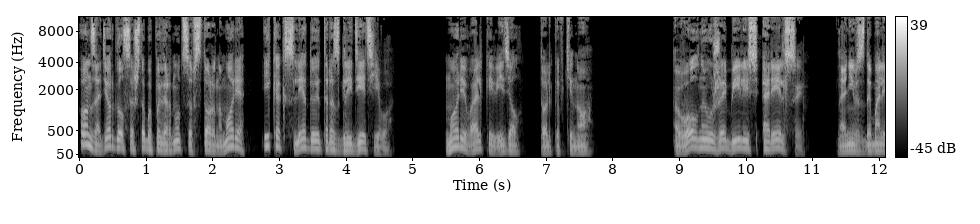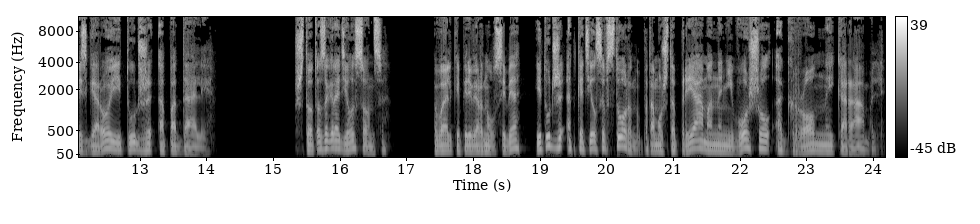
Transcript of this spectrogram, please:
Он задергался, чтобы повернуться в сторону моря и как следует разглядеть его. Море Валька видел только в кино. Волны уже бились о рельсы. Они вздымались горой и тут же опадали. Что-то заградило солнце. Валька перевернул себя и тут же откатился в сторону, потому что прямо на него шел огромный корабль.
